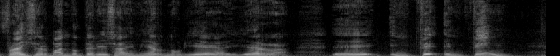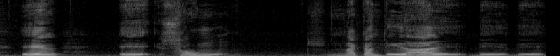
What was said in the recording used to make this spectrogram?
Fray Servando Teresa de Mier, Noriega y Guerra. en fin, son una cantidad de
